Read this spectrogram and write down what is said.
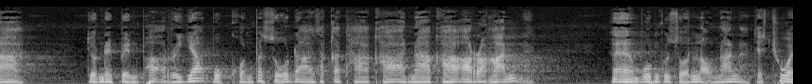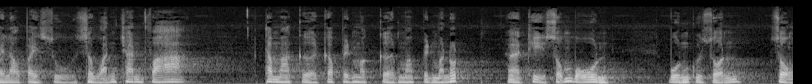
นา จนได้เป็นพระอริยะบุคคลพระโสดาสกทาคาอนาคาอรหันต์บุญกุศลเหล่านั้นจะช่วยเราไปสู่สวรรค์ชั้นฟ้า ถ้ามาเกิดก็เป็นมาเกิดมาเป็นมนุษย์ที่สมบูรณ์ บุญกุศลส่ง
